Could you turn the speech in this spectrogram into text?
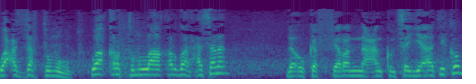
وعزرتموهم وأقرضتم الله قرضا حسنا لأكفرن عنكم سيئاتكم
